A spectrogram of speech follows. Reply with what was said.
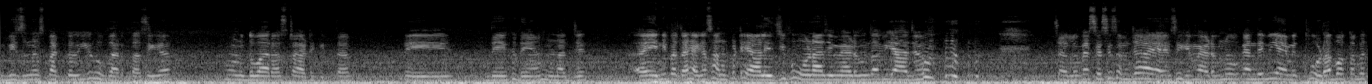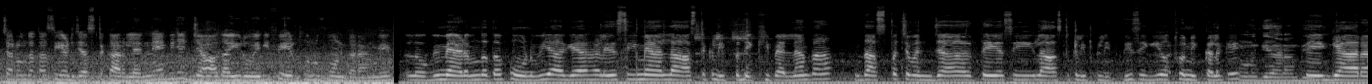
ਬਿਜ਼ਨਸ ਤੱਕ ਵੀ ਉਹ ਕਰਤਾ ਸੀਗਾ। ਹੁਣ ਦੁਬਾਰਾ ਸਟਾਰਟ ਕੀਤਾ। ਤੇ ਦੇਖਦੇ ਹਾਂ ਹੁਣ ਅੱਜ। ਇਹ ਨਹੀਂ ਪਤਾ ਹੈਗਾ ਸਾਨੂੰ ਪਟਿਆਲੇ 'ਚ ਫੋਨ ਆ ਜੇ ਮੈਡਮ ਦਾ ਵੀ ਆ ਜਾਓ। ਚਲੋ ਵੈਸੇ ਅਸੀਂ ਸਮਝਾਇਆ ਸੀਗੇ ਮੈਡਮ ਨੂੰ। ਉਹ ਕਹਿੰਦੇ ਵੀ ਐਵੇਂ ਥੋੜਾ ਬਹੁਤਾ ਬੱਚਾ ਰੋਂਦਾ ਤਾਂ ਅਸੀਂ ਐਡਜਸਟ ਕਰ ਲੈਂਦੇ ਆ ਵੀ ਜੇ ਜ਼ਿਆਦਾ ਹੀ ਰੋਏਗੀ ਫੇਰ ਤੁਹਾਨੂੰ ਫੋਨ ਕਰਾਂਗੇ। ਲੋ ਵੀ ਮੈਡਮ ਦਾ ਤਾਂ ਫੋਨ ਵੀ ਆ ਗਿਆ ਹਲੇ ਅਸੀਂ ਮੈਂ ਲਾਸਟ ਕਲਿੱਪ ਦੇਖੀ ਪਹਿਲਾਂ ਤਾਂ 10:55 ਤੇ ਅਸੀਂ ਲਾਸਟ ਕਲਿੱਪ ਲਿੱਤੀ ਸੀਗੀ ਉੱਥੋਂ ਨਿਕਲ ਕੇ। ਹੁਣ 11 ਤੇ 11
